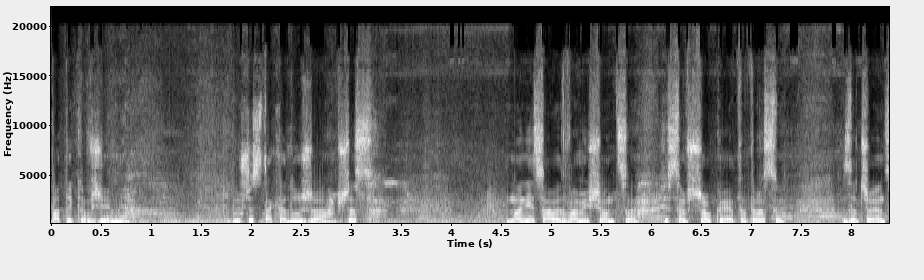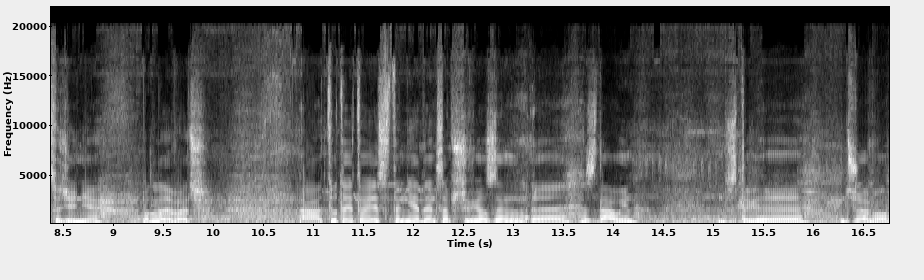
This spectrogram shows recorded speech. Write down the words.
patyka w ziemię. Już jest taka duża przez no niecałe dwa miesiące. Jestem w szoku. Ja to teraz zacząłem codziennie podlewać. A tutaj to jest ten jeden, co przywiozłem e, z Darwin. Tego, e, drzewo,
